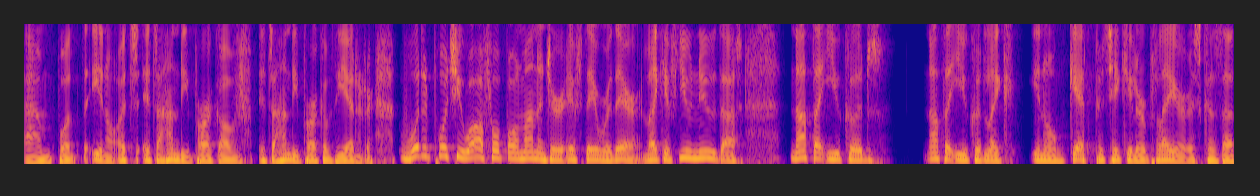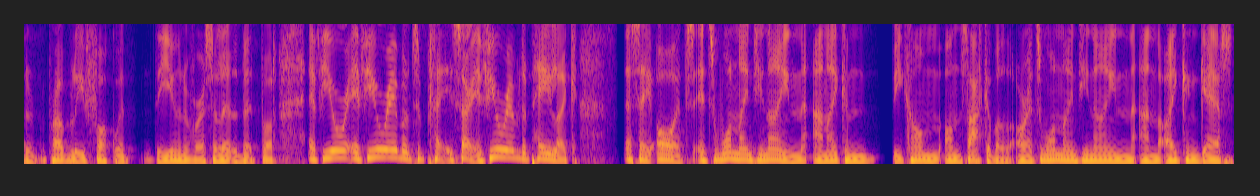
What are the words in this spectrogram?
Um, but you know, it's it's a handy perk of it's a handy perk of the editor. Would it put you off Football Manager if they were there? Like if you knew that, not that you could, not that you could like you know get particular players because that would probably fuck with the universe a little bit. But if you were if you were able to play, sorry, if you were able to pay like let's say, oh, it's it's one ninety nine and I can become unsackable, or it's one ninety nine and I can get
